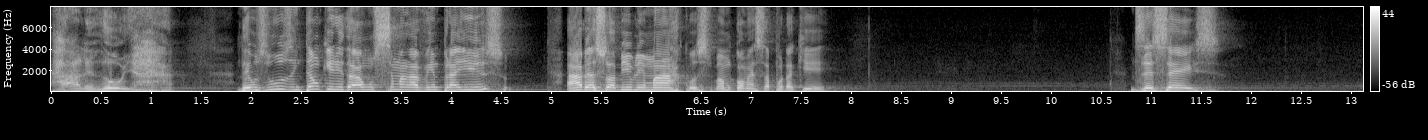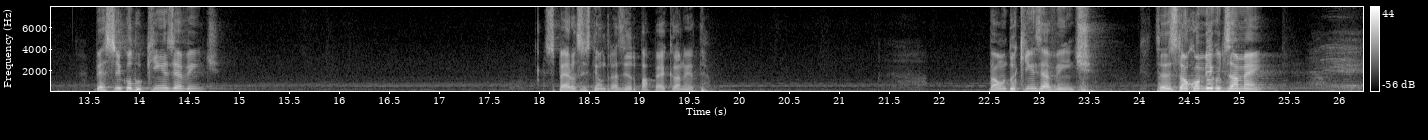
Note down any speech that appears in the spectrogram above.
Aleluia. Deus usa, então, querida, um semana vem para isso. Abre a sua Bíblia em Marcos. Vamos começar por aqui. 16, versículo 15 a 20. Espero que vocês tenham trazido papel e caneta. Vamos do 15 a 20. Vocês estão comigo? Diz amém. amém.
